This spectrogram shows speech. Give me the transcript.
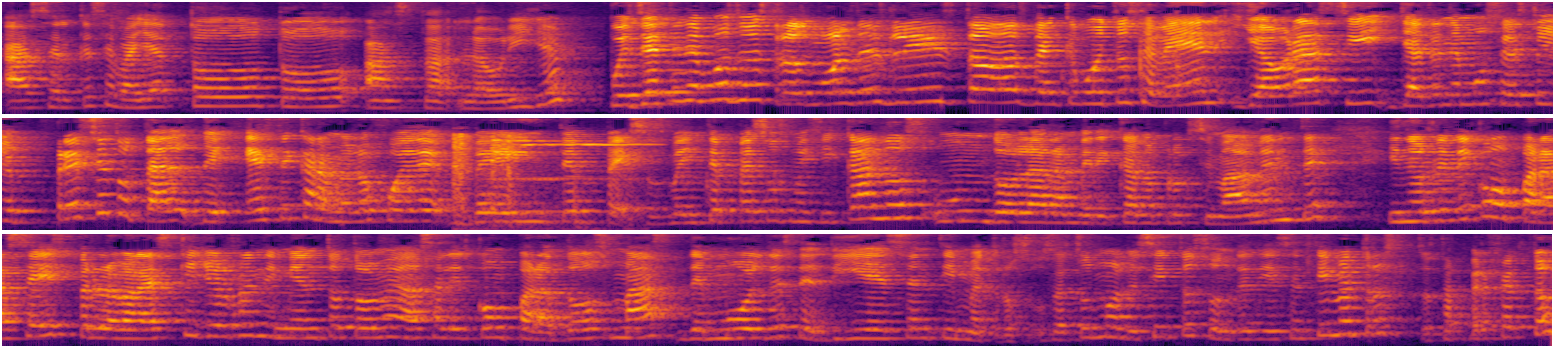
hacer que se vaya todo, todo hasta la orilla. Pues ya tenemos nuestros moldes listos, ven qué bonitos se ven. Y ahora sí, ya tenemos esto y el precio total de este caramelo fue de 20 pesos. 20 pesos mexicanos, un dólar americano aproximadamente. Y nos rinde como para 6, pero la verdad es que yo el rendimiento todo me va a salir como para dos más de moldes de 10 centímetros. O sea, estos moldecitos son de 10 centímetros, esto está perfecto.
